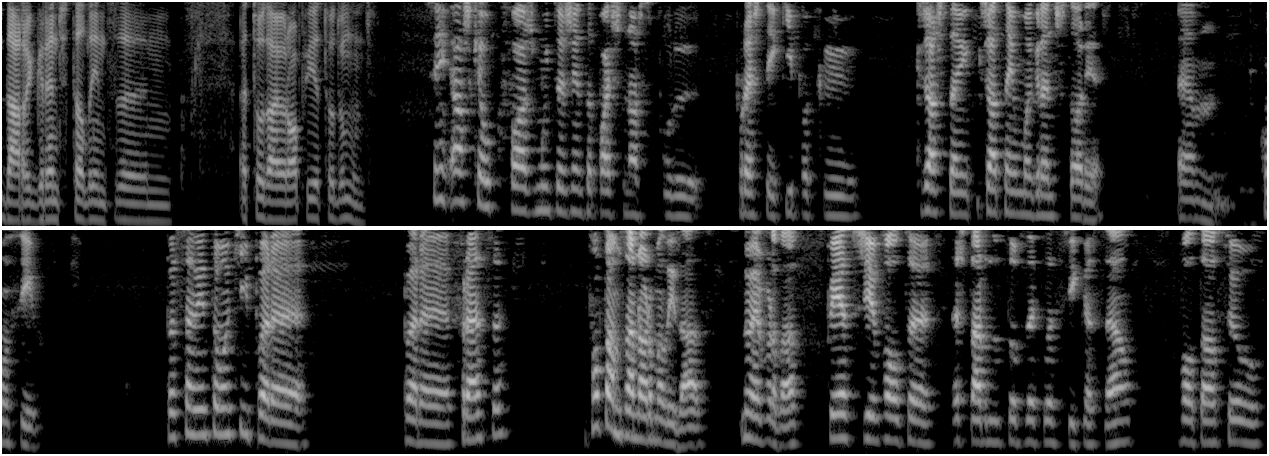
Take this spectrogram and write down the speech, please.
dar grandes talentos a, a toda a Europa e a todo o mundo. Sim, acho que é o que faz muita gente apaixonar-se por, por esta equipa que, que já, tem, que já tem uma grande história hum, consigo. Passando então aqui para, para a França, voltamos à normalidade, não é verdade? PSG volta a estar no topo da classificação, volta ao seu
